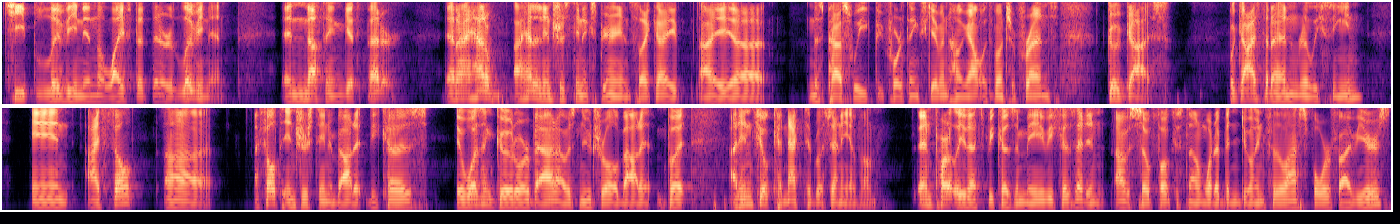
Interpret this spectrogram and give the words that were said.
keep living in the life that they're living in, and nothing gets better. And I had a I had an interesting experience. Like I I uh, this past week before Thanksgiving hung out with a bunch of friends, good guys, but guys that I hadn't really seen, and I felt uh, I felt interesting about it because it wasn't good or bad. I was neutral about it, but I didn't feel connected with any of them. And partly that's because of me, because I didn't. I was so focused on what I've been doing for the last four or five years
